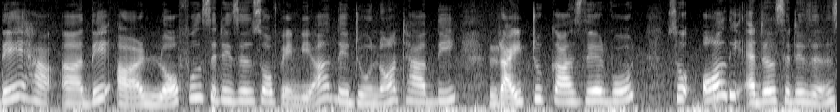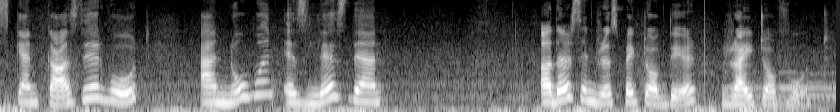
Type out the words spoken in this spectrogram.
they have uh, they are lawful citizens of india. They do not have the right to cast their vote. So all the adult citizens can cast their vote and no one is less than others in respect of their right of vote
